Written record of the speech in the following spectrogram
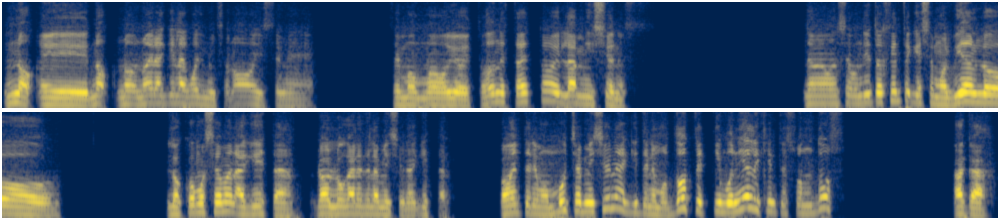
No, eh, no, no, no era aquí en la White Mission. No, se me, se me movió esto. ¿Dónde está esto? En las misiones. Dame un segundito, gente, que se me olvidan los, los, ¿cómo se llaman? Aquí están, los lugares de la misión, aquí están. Como tenemos muchas misiones, aquí tenemos dos testimoniales, gente, son dos. Acá.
